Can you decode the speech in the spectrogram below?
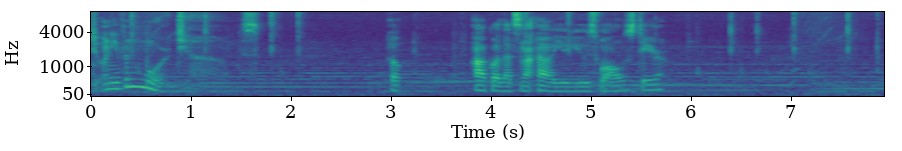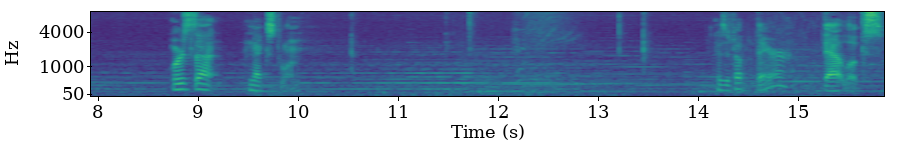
Doing even more jumps. Oh. Aqua, that's not how you use walls, dear. Where's that next one. Is it up there? That looks...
